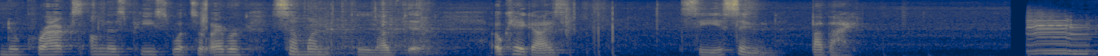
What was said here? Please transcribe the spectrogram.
no cracks on this piece whatsoever. Someone loved it. Okay, guys, see you soon. Bye bye.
